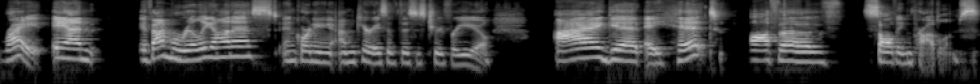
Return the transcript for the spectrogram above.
right and if I'm really honest, and Courtney, I'm curious if this is true for you, I get a hit off of solving problems.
